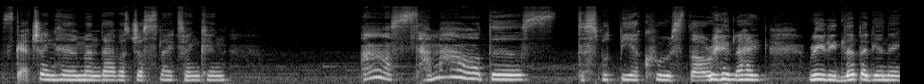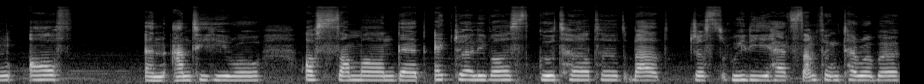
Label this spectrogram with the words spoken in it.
sketching him and I was just like thinking, ah, somehow this this would be a cool story, like really the beginning of an anti-hero, of someone that actually was good-hearted but just really had something terrible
